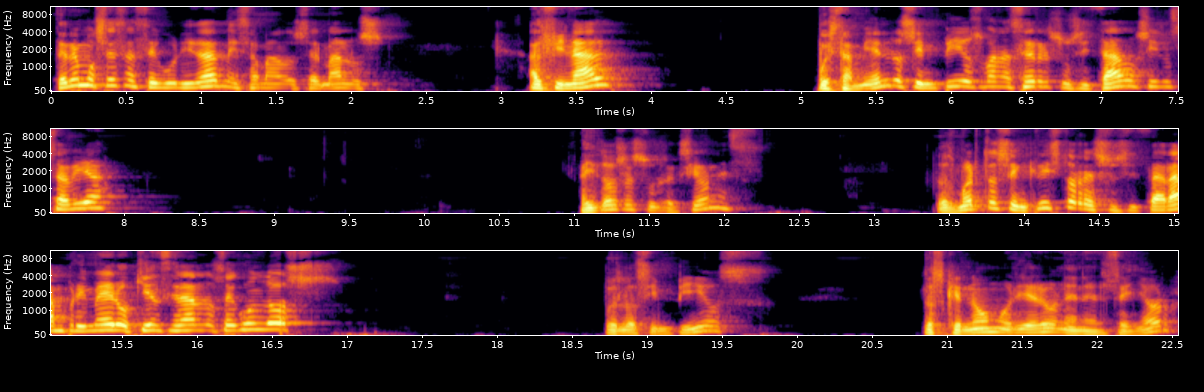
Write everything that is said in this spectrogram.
Tenemos esa seguridad, mis amados hermanos. Al final, pues también los impíos van a ser resucitados, ¿sí lo sabía? Hay dos resurrecciones. Los muertos en Cristo resucitarán primero. ¿Quién serán los segundos? Pues los impíos, los que no murieron en el Señor,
